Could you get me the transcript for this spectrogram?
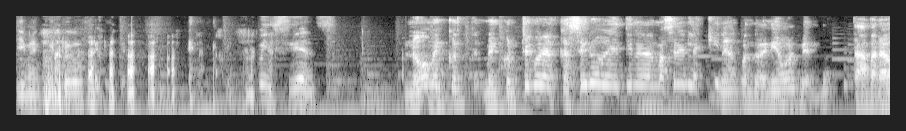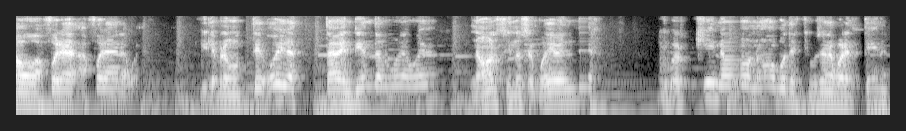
Y me encontré con Felipe. Coincidencia. No, me encontré, me encontré con el casero que tiene el almacén en la esquina cuando venía volviendo. Estaba parado afuera, afuera de la wea. Y le pregunté, oiga, ¿está vendiendo alguna wea? No, si no se puede vender. ¿Y por qué no? No, pues es que puse una cuarentena.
